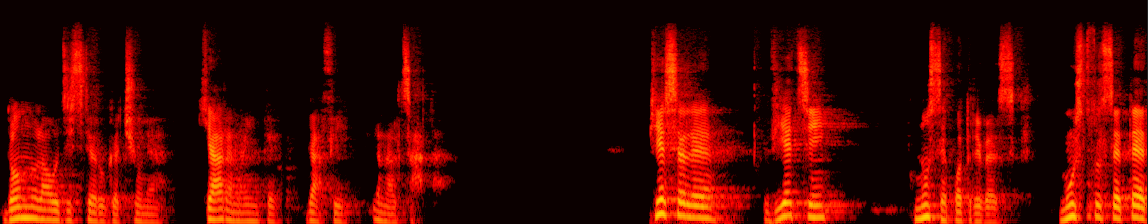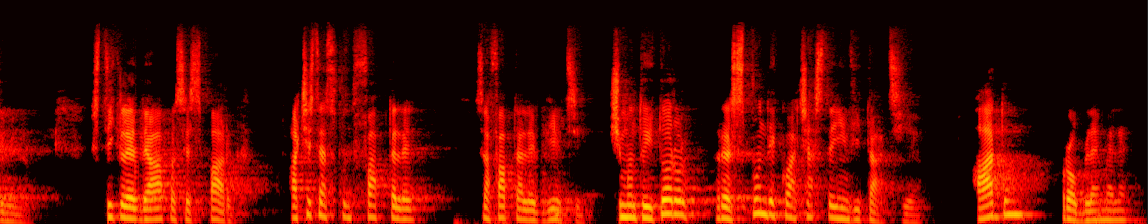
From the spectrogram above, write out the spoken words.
Domnul a auzit rugăciunea chiar înainte de a fi înălțată. Piesele vieții nu se potrivesc. Mustul se termină. Sticlele de apă se sparg. Acestea sunt faptele sau fapte ale vieții. Și Mântuitorul răspunde cu această invitație. Adun problemele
